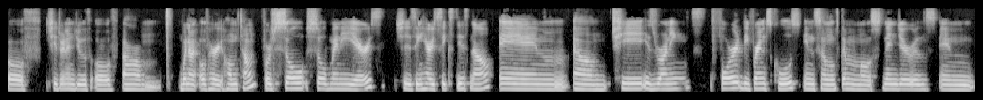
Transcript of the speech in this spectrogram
of children and youth of um, when I, of her hometown for so so many years. She's in her 60s now, and um, she is running four different schools in some of the most dangerous and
